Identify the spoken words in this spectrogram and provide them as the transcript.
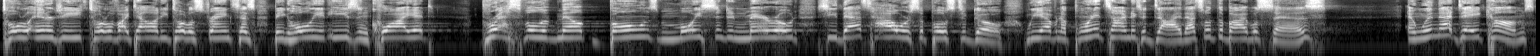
Total energy, total vitality, total strength. Says being wholly at ease and quiet. Breast full of milk, bones moistened and marrowed. See, that's how we're supposed to go. We have an appointed time to die. That's what the Bible says. And when that day comes,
